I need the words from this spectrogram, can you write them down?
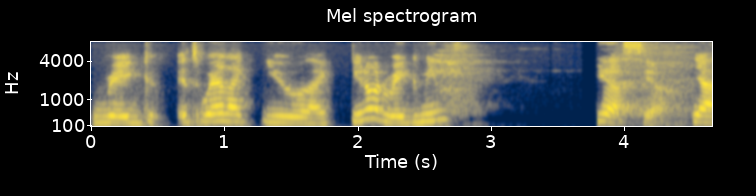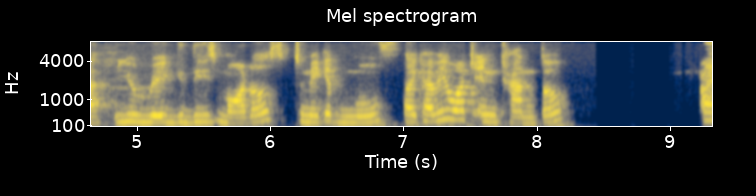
rig. It's where like you like, do you know what rig means? Yes, yeah. Yeah, you rig these models to make it move. Like, have you watched Encanto? I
